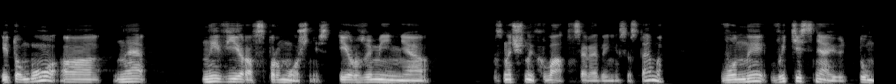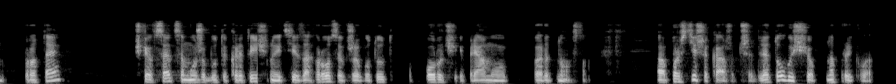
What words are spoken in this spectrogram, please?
І тому а, не, не віра в спроможність і розуміння значних вад всередині системи, вони витісняють думку про те, що все це може бути критично, і ці загрози вже будуть поруч і прямо перед носом. Простіше кажучи, для того, щоб, наприклад,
